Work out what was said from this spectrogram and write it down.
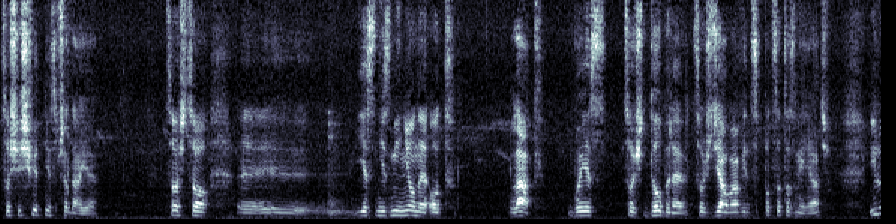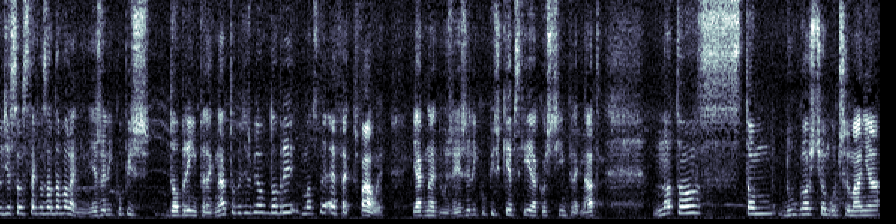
co się świetnie sprzedaje, coś, co yy, jest niezmienione od lat, bo jest coś dobre, coś działa, więc po co to zmieniać? I ludzie są z tego zadowoleni. Jeżeli kupisz dobry impregnat, to będziesz miał dobry, mocny efekt, trwały, jak najdłużej. Jeżeli kupisz kiepskiej jakości impregnat, no to z tą długością utrzymania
